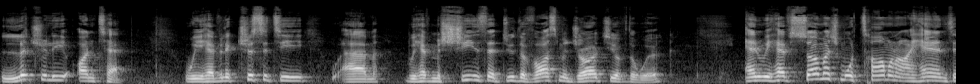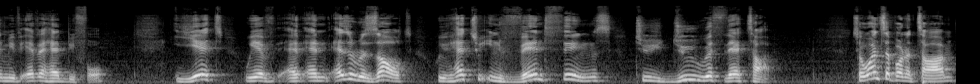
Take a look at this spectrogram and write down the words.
literally on tap. We have electricity. Um, we have machines that do the vast majority of the work. And we have so much more time on our hands than we've ever had before. yet we have, and, and as a result, we've had to invent things to do with that time. So once upon a time,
